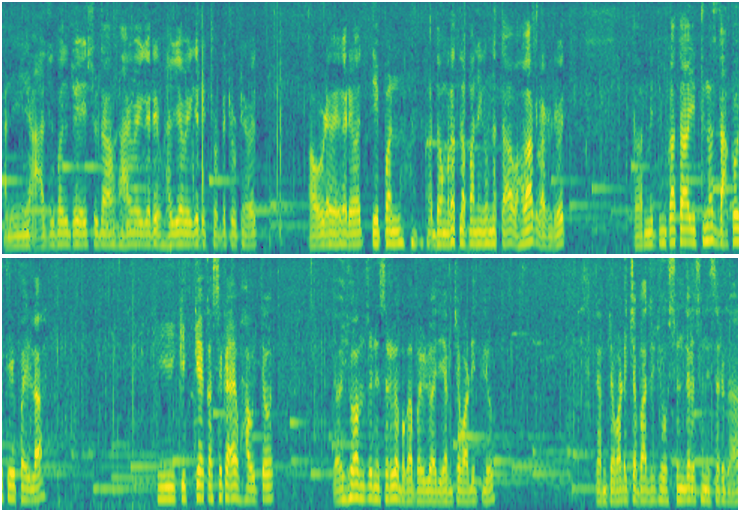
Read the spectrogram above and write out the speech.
आणि आजूबाजूचे सुद्धा व्हाय वगैरे व्हाय वगैरे छोटे छोटे आहेत आवडे वगैरे आहेत ते पण डोंगरातलं पाणी घेऊन आता व्हावाक लागले आहेत तर मी तुमका आता इथूनच दाखवते पहिला. की कितके कसे काय व्हावतं? तर ह्यो आमचा निसर्ग बघा पहिलो आधी आमच्या वाडीतलो. तर आमच्या वाडीच्या बाजूक ह्यो सुंदर असा निसर्ग. हा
